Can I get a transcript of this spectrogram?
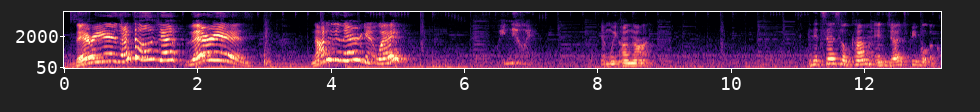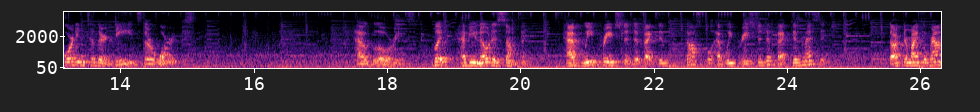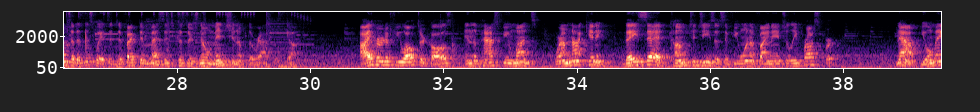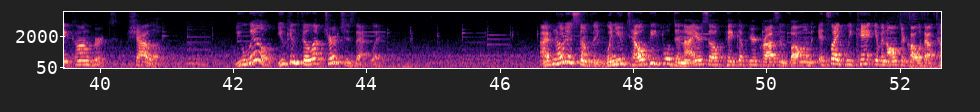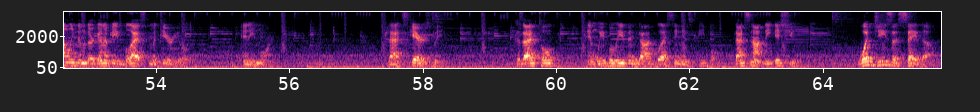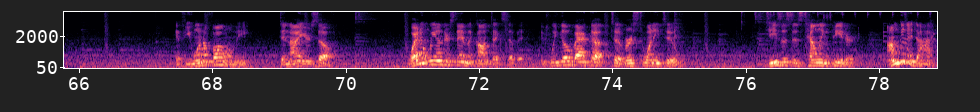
There he is. I told you. There he is. Not in an arrogant way. We knew it. And we hung on. And it says he'll come and judge people according to their deeds, their works. How glorious. But have you noticed something? Have we preached a defective gospel? Have we preached a defective message? Dr. Michael Brown said it this way it's a defective message because there's no mention of the wrath of God. I heard a few altar calls in the past few months where I'm not kidding. They said, Come to Jesus if you want to financially prosper. Now, you'll make converts shallow. You will. You can fill up churches that way. I've noticed something. When you tell people, deny yourself, pick up your cross, and follow Him, it's like we can't give an altar call without telling them they're going to be blessed materially anymore. That scares me. Because I've told, and we believe in God blessing His people. That's not the issue. What Jesus say, though? If you want to follow me, deny yourself. Why don't we understand the context of it? If we go back up to verse 22, Jesus is telling Peter, I'm going to die.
